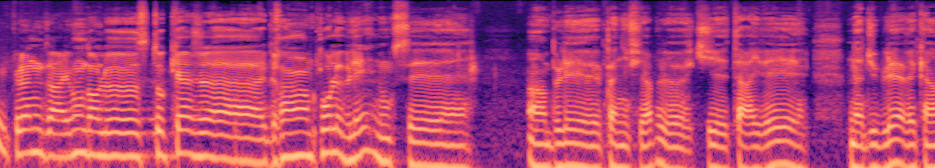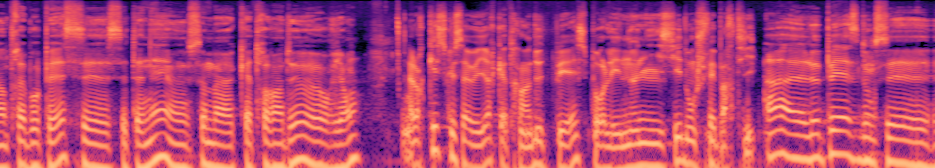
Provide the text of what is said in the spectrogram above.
Donc là, nous arrivons dans le stockage à grains pour le blé. Donc c'est un blé panifiable euh, qui est arrivé. On a du blé avec un très beau PS et cette année. Nous sommes à 82 environ. Alors qu'est-ce que ça veut dire 82 de PS pour les non-initiés dont je fais partie? Ah, le PS, donc c'est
